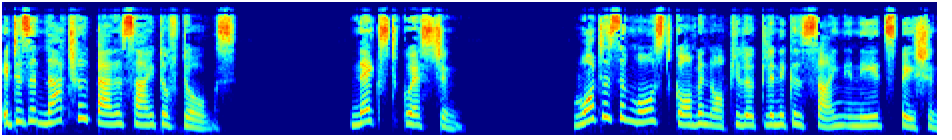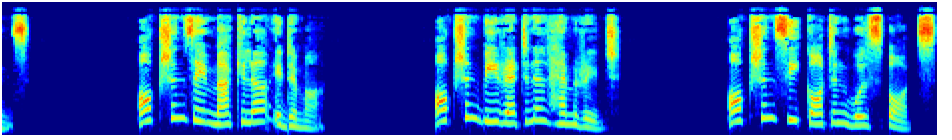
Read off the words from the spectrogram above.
It is a natural parasite of dogs. Next question. What is the most common ocular clinical sign in AIDS patients? Options A. Macular edema. Option B. Retinal hemorrhage. Option C. Cotton wool spots.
